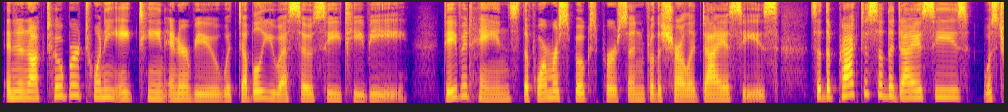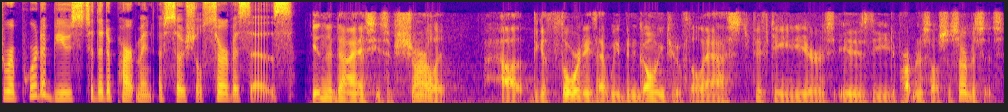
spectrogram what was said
In an October 2018 interview with WSOC TV, David Haynes, the former spokesperson for the Charlotte Diocese, said the practice of the diocese was to report abuse to the Department of Social Services. In the Diocese of Charlotte, uh, the authority that we've been going to for the last 15 years is the Department of Social Services.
